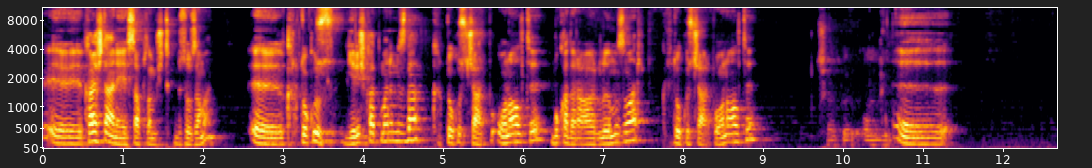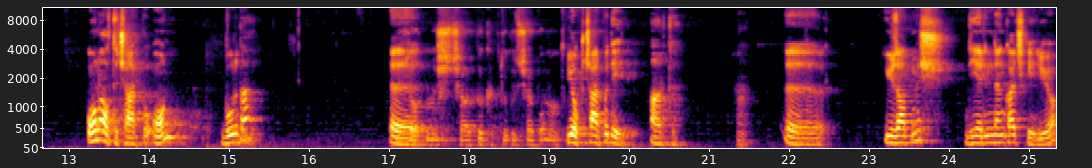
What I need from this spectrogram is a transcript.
Ee, kaç tane hesaplamıştık biz o zaman? Ee, 49 giriş katmanımızda 49 çarpı 16 bu kadar ağırlığımız var. 49 çarpı 16. Çarpı 10. Ee, 16 çarpı 10 burada 160 çarpı 49 çarpı 16. yok çarpı değil artı. Ha. Ee, 160 diğerinden kaç geliyor?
